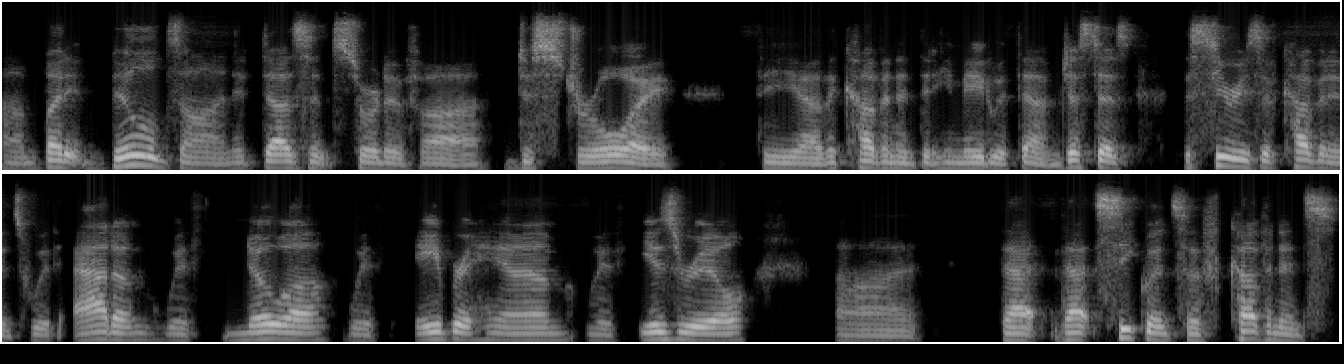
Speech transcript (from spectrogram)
um, but it builds on. It doesn't sort of uh, destroy the uh, the covenant that he made with them. Just as the series of covenants with Adam, with Noah, with Abraham, with Israel, uh, that that sequence of covenants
